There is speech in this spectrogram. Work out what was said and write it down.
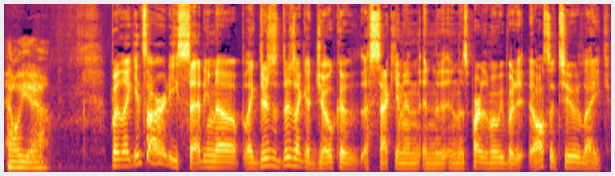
Hell yeah. But like it's already setting up like there's there's like a joke of a second in in, the, in this part of the movie, but it also too like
